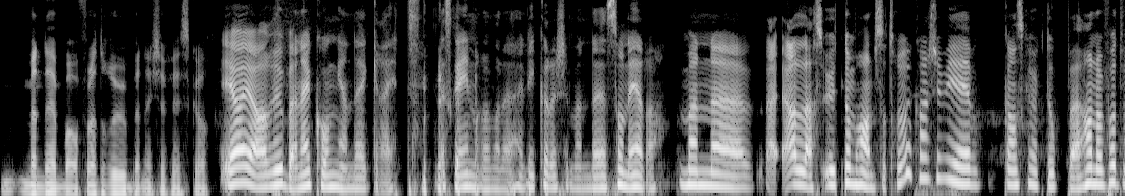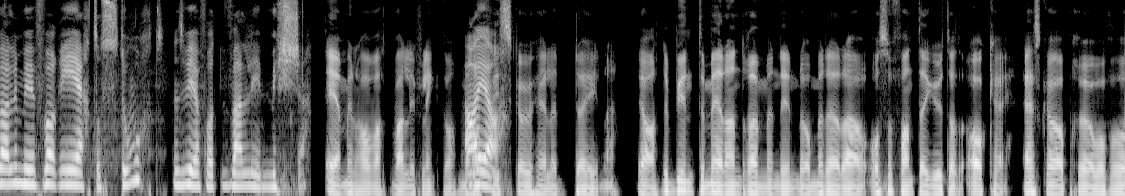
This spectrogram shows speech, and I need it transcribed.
Men det er bare fordi Ruben ikke fisker? Ja ja, Ruben er kongen, det er greit. Jeg skal innrømme det. Jeg liker det ikke, men det, sånn er det. Men uh, ellers, utenom han, så tror jeg kanskje vi er ganske høyt oppe. Han har fått veldig mye variert og stort, mens vi har fått veldig mye. Emil har vært veldig flink, da. Men ah, ja. han fisker jo hele døgnet. Ja, det begynte med den drømmen din, da, med det der, og så fant jeg ut at OK, jeg skal prøve å få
